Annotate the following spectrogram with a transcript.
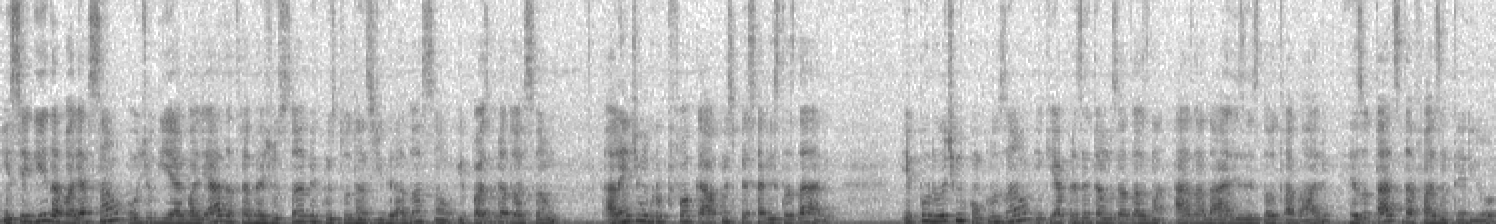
Em seguida, avaliação, onde o guia é avaliado através de um survey com estudantes de graduação e pós-graduação além de um grupo focal com especialistas da área. E por último, conclusão, em que apresentamos as, análises do trabalho, resultados da fase anterior,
